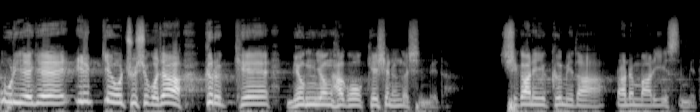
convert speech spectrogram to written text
우리에게 일깨워 주시고자 그렇게 명령하고 계시는 것입니다. 시간이 금이다라는 말이 있습니다.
